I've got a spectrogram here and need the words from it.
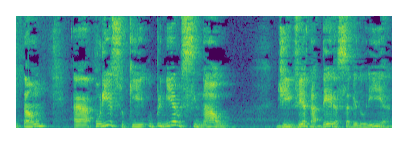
Então, é por isso que o primeiro sinal de verdadeira sabedoria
